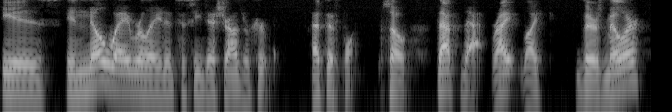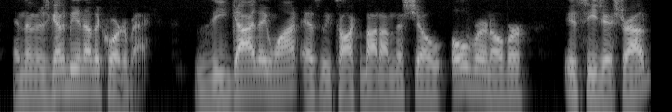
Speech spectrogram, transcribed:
is in no way related to CJ Stroud's recruitment at this point. So that's that, right? Like there's Miller and then there's going to be another quarterback. The guy they want, as we've talked about on this show over and over, is CJ Stroud.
